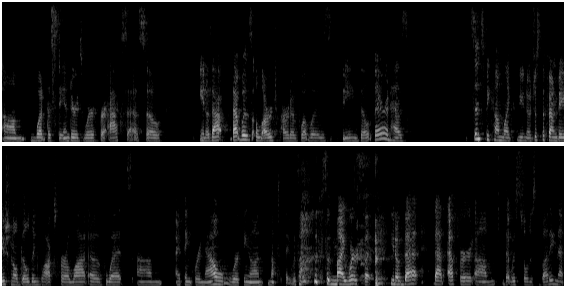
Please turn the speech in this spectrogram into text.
um, what the standards were for access. So, you know that that was a large part of what was being built there, and has since become like you know just the foundational building blocks for a lot of what um, I think we're now working on. Not to say it was, this is my work, but you know that that effort um, that was still just budding that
